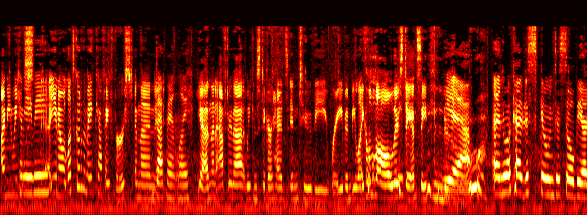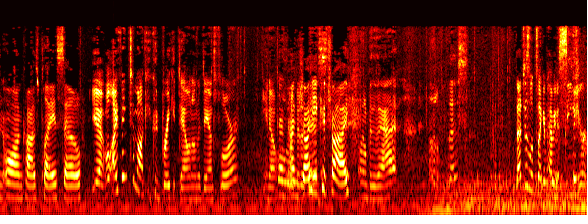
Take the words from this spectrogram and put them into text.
I mean, we can Maybe. uh, you know, let's go to the maid cafe first, and then Definitely. yeah, and then after that we can stick our heads into the rave and be like, lol, there's dancing. No. Yeah. And we're kind of just going to still be an on cosplay, so Yeah, well, I think Tamaki could break it down on the dance floor. You know, I'm sure he could try. a little bit of that, a little bit of this. That just looks like I'm having a seizure.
